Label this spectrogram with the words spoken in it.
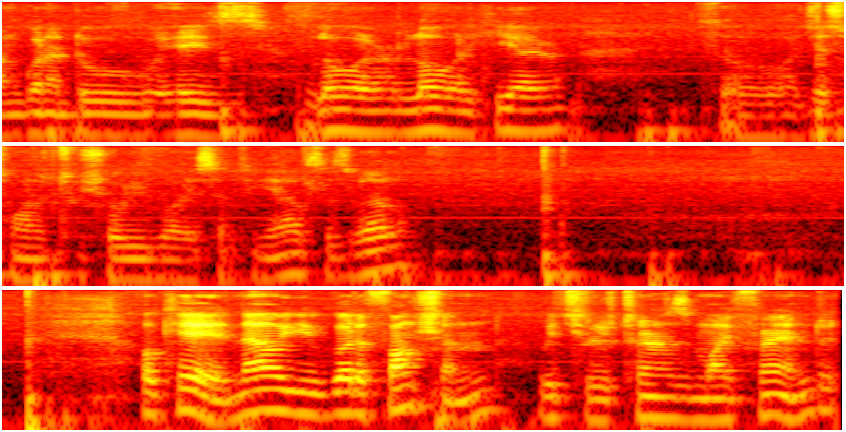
I'm gonna do is lower lower here. So I just wanted to show you guys something else as well okay now you've got a function which returns my friend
